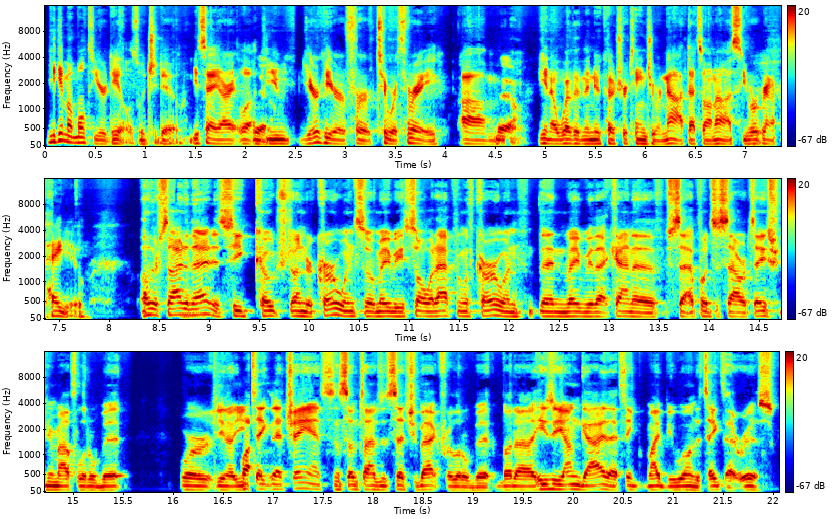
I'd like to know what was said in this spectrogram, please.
you give him a multi-year deal is what you do. You say, all right, look, Yeah. you you're here for two or three. Um, yeah. You know, whether the new coach retains you or not, that's on us. You were going to pay you. Other side of that is he coached under Kerwin, so maybe he saw what happened with Kerwin. Then maybe that kind of puts a sour taste in your mouth a little bit, where you know you Well- take that chance, and sometimes it sets you back for a little bit. But uh, he's a young guy that I think might be willing to take that risk.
